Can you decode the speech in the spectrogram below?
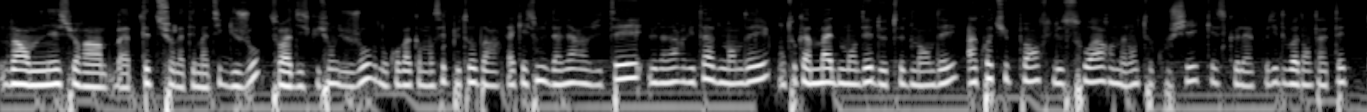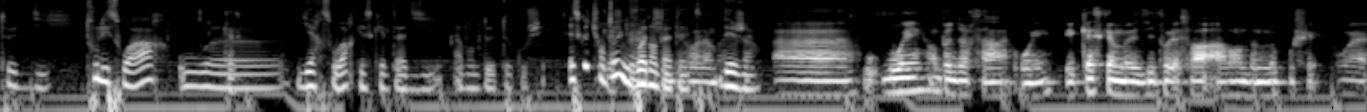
va emmener sur un, bah, peut-être sur la thématique du jour, sur la discussion du jour. Donc on va commencer plutôt par la question du dernier invité. Le dernier invité a demandé, en tout cas m'a demandé de te demander, à quoi tu penses le soir en allant te coucher? Qu'est-ce que la petite voix dans ta tête te dit? Tous les soirs ou euh, hier soir, qu'est-ce qu'elle t'a dit avant de te coucher? Est-ce que tu entends une voix dans ta tête déjà? Euh, oui, on peut dire ça, oui. Et qu'est-ce qu'elle me dit tous les soirs avant de me coucher? Ouais,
